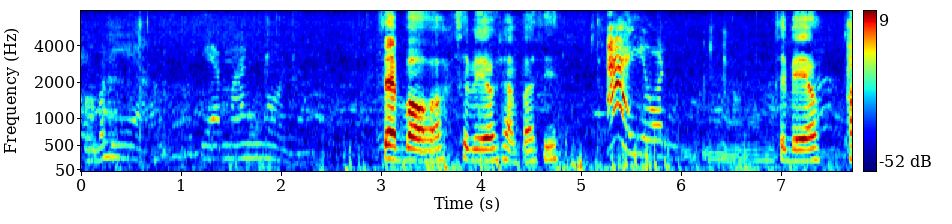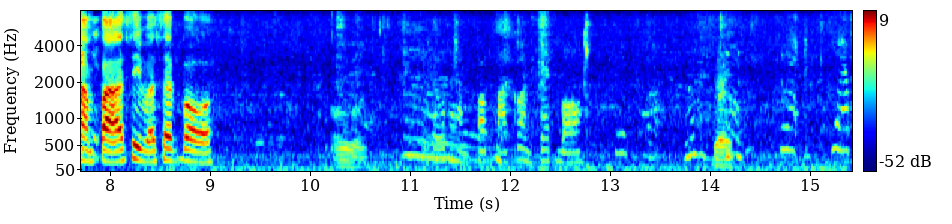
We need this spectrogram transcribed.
เดี๋ยวเดี๋ยวมันหน่อยแซบบอเชเบลถามป้าสิอ้ายโยนอืมเชเบลถามป้าสิว่าแซบบอเออเราถามป้าป้าก่อนแซบบอแซ่บเทียบ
